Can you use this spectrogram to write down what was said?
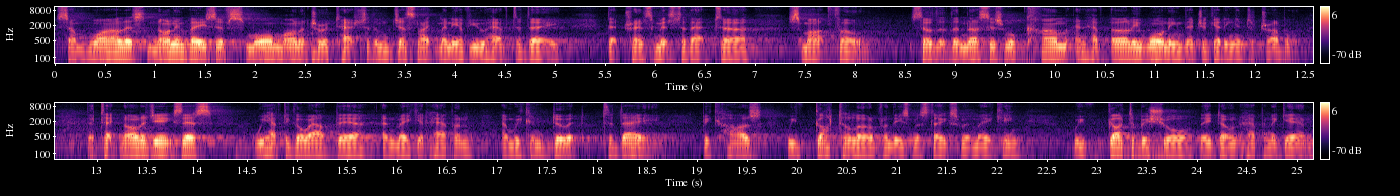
some wireless, non-invasive, small monitor attached to them, just like many of you have today, that transmits to that uh, smartphone, so that the nurses will come and have early warning that you're getting into trouble. The technology exists, we have to go out there and make it happen, and we can do it today, because we've got to learn from these mistakes we're making. We've got to be sure they don't happen again,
